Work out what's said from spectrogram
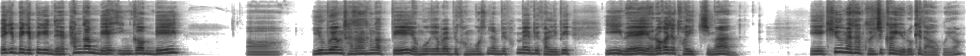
빼기, 빼기, 빼기인데 판관비에 인건비, 어, 유무형 자산 상각비, 연구개발비, 광고 선전비, 판매비, 관리비 이 외에 여러 가지 더 있지만 이 키움에서는 굵직하게 이렇게 나오고요.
